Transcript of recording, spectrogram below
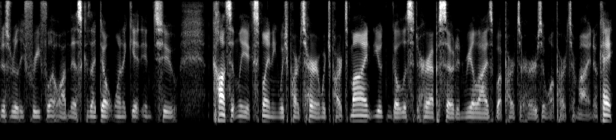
just really free flow on this because I don't want to get into constantly explaining which part's her and which part's mine. You can go listen to her episode and realize what parts are hers and what parts are mine. Okay,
